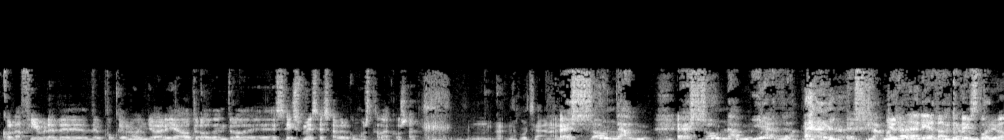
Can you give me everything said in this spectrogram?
con la fiebre de- del Pokémon. Yo haría otro dentro de seis meses a ver cómo está la cosa. No, no escucha a nadie. ¡Es una, es una mierda! Es la Yo no le haría tanto tiempo. Yo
